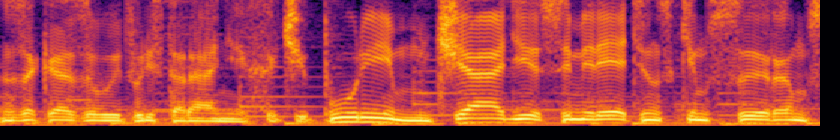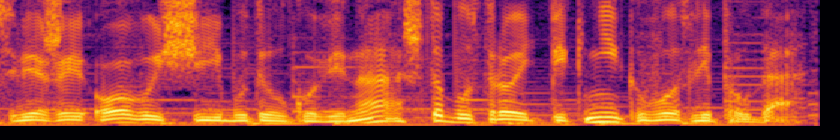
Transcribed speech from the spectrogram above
заказывают в ресторане хачапури, мчади с эмеретинским сыром, свежие овощи и бутылку вина, чтобы устроить пикник возле пруда –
